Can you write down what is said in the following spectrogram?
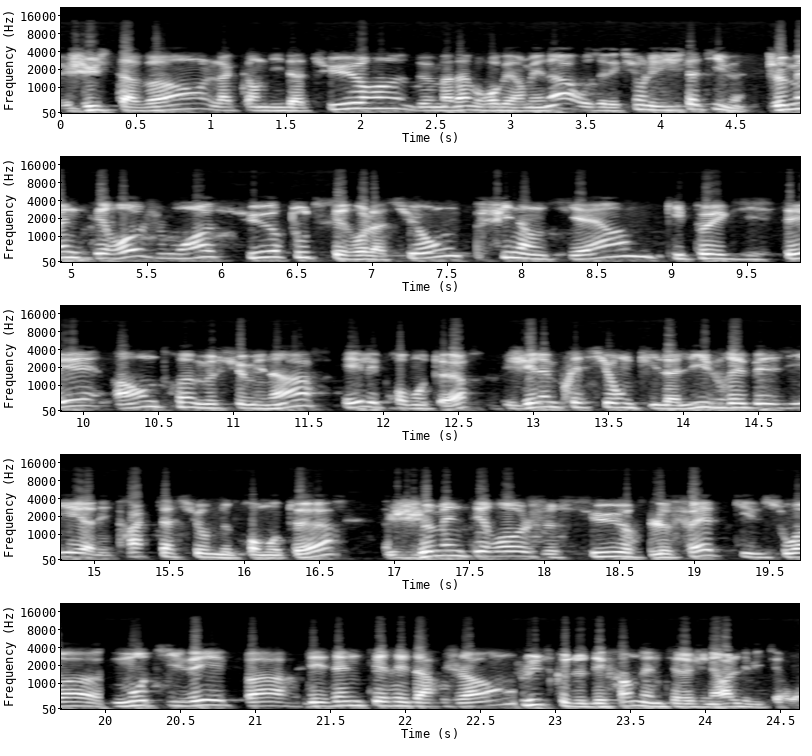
juste avant la candidature de Madame Robert Ménard aux élections législatives. Je m'interroge, moi, sur toutes ces relations financières qui peuvent exister entre Monsieur Ménard et les promoteurs. J'ai l'impression qu'il a livré Béziers à des tractations de promoteurs je m'interroge sur le fait qu'il soit motivé par des intérêts d'argent plus que de défendre l'intérêt général des Viterrois.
